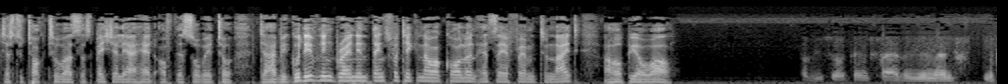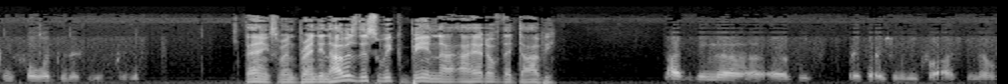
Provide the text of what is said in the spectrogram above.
just to talk to us, especially ahead of the Soweto derby. Good evening, Brendan. Thanks for taking our call on SAFM tonight. I hope you're well. So thanks for having me, man. Looking forward to this evening. Thanks, man. Brendan, how has this week been uh, ahead of the derby? It's been a, a good preparation week for us, you know.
